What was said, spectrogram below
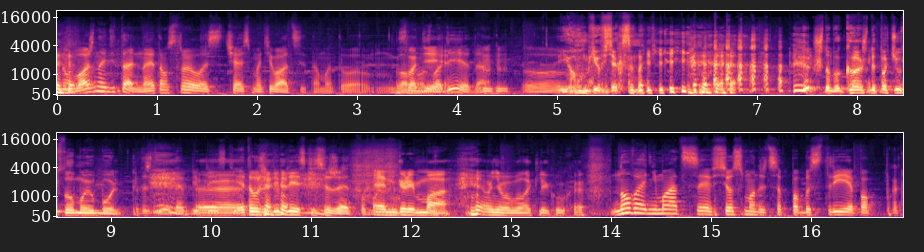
Ну, важная деталь. На этом строилась часть мотивации там этого главного Злодея. злодея, да. Э, Я убью всех сыновей. Чтобы каждый почувствовал мою боль. Подожди, это библейский. Это уже библейский сюжет, по-моему. Angry Ma. У него была кликуха. Новая анимация, все смотрится побыстрее, по, как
